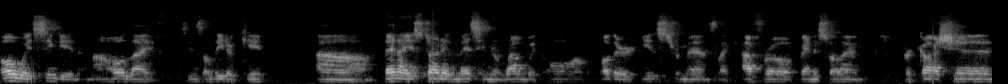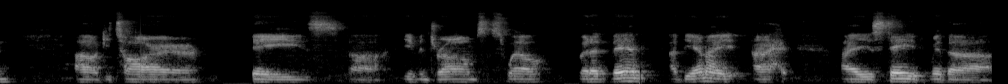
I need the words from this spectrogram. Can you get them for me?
oh. always singing my whole life since a little kid. Uh, then I started messing around with all other instruments like Afro Venezuelan percussion, uh, guitar, bass, uh, even drums as well. But at then at the end, I I, I stayed with uh,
